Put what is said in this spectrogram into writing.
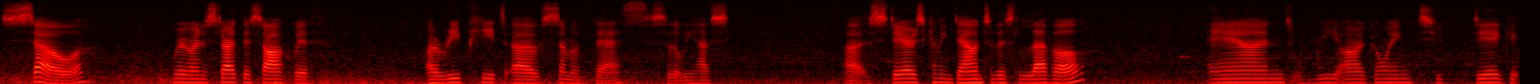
So, we're going to start this off with a repeat of some of this, so that we have uh, stairs coming down to this level. And we are going to dig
